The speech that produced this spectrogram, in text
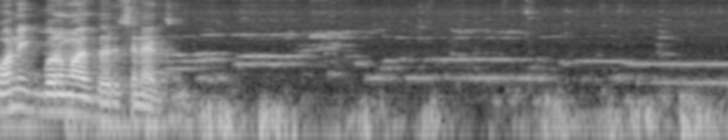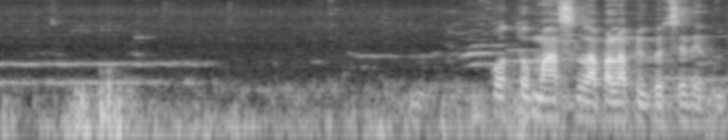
অনেক বড় মাছ ধরেছেন একজন। কত মাছ লাপালাপি করছে দেখুন।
